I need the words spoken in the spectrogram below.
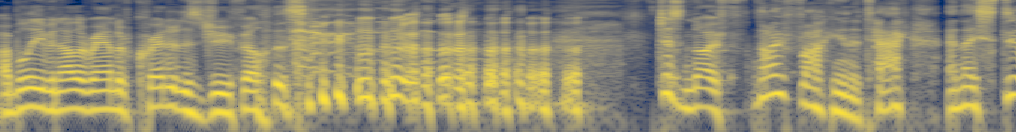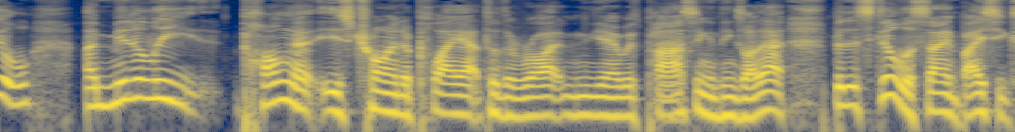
I believe another round of credit is due, fellas. just no no fucking attack, and they still, admittedly, Ponga is trying to play out to the right and you know with passing and things like that, but it's still the same basic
